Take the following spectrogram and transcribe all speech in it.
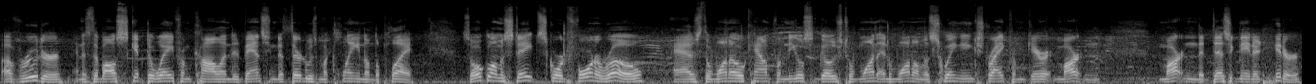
of Reuter. And as the ball skipped away from Collin, advancing to third was McLean on the play. So Oklahoma State scored four in a row as the 1-0 count from Nielsen goes to one and one on the swinging strike from Garrett Martin. Martin, the designated hitter,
